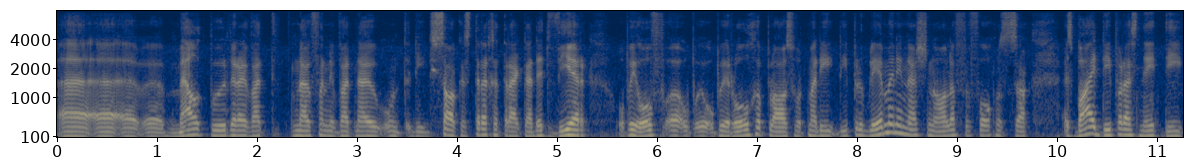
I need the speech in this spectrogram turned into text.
uh uh, uh melkboerdery wat nou van wat nou ont, die, die saak is teruggetrek dat dit weer op die hof uh, op op die rol geplaas word, maar die die probleme in die nasionale vervolgingssaak is baie dieper as net die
